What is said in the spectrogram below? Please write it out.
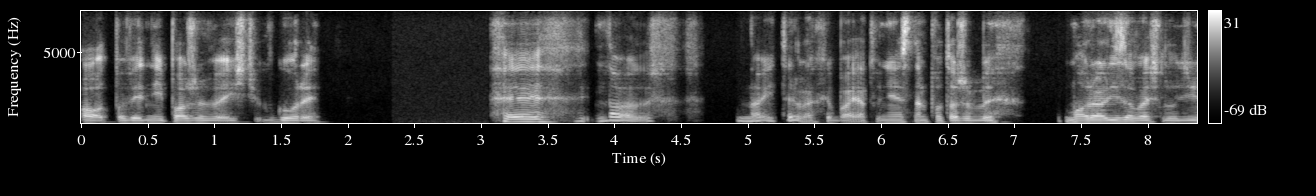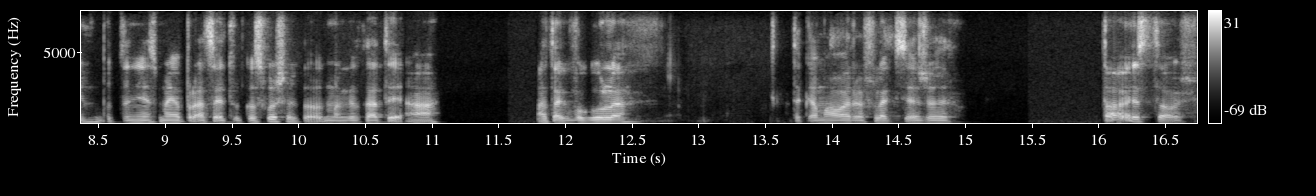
o odpowiedniej porze wyjść w góry. E, no, no i tyle chyba. Ja tu nie jestem po to, żeby moralizować ludzi, bo to nie jest moja praca. Ja tylko słyszę to od mojego taty, a, a tak w ogóle taka mała refleksja, że to jest coś.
